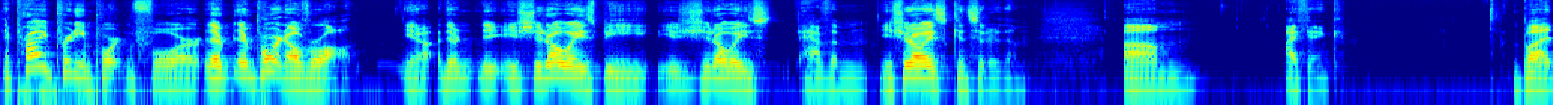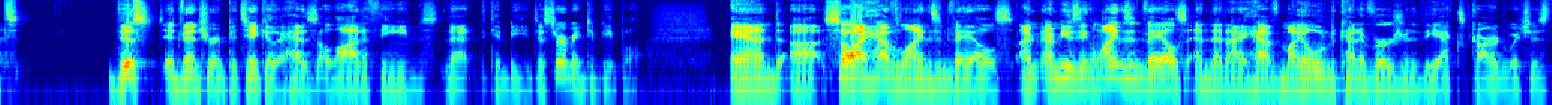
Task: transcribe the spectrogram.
They're probably pretty important for they're, they're important overall you know, they're, you should always be, you should always have them, you should always consider them. Um, I think. But this adventure in particular has a lot of themes that can be disturbing to people. And uh, so I have lines and veils. I'm, I'm, using lines and veils, and then I have my own kind of version of the X card, which is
